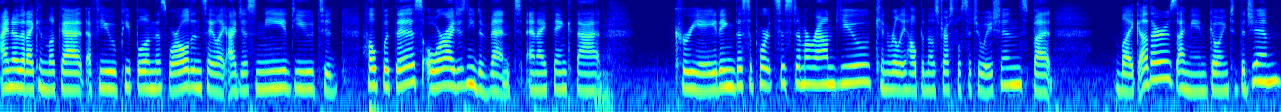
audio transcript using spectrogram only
I know that I can look at a few people in this world and say, like, I just need you to help with this, or I just need to vent. And I think that creating the support system around you can really help in those stressful situations. But like others, I mean, going to the gym,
